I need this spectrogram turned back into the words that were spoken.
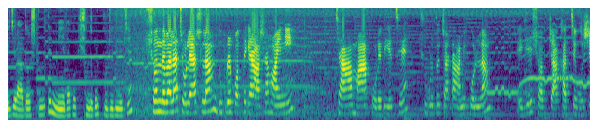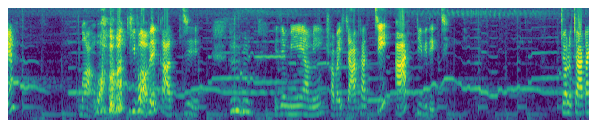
এই যে রাধা অষ্টমীতে মেয়ে দেখো কি সুন্দর করে পুজো দিয়েছে। সন্ধেবেলা চলে আসলাম। দুপুরের পর থেকে আসা হয়নি। চা মা করে দিয়েছে। সুব্রত চাটা আমি করলাম। এই যে সব চা খাচ্ছে বসে। বাবা কীভাবে খাচ্ছে? এই যে মেয়ে, আমি সবাই চা খাচ্ছি আর টিভি দেখছি। চলো চাটা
